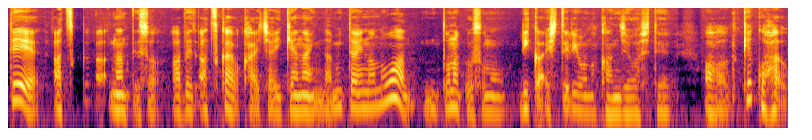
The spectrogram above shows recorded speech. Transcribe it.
で扱、なんていうんで扱いを変えちゃいけないんだみたいなのは、なんとなくその理解してるような感じはして、あ結構は、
